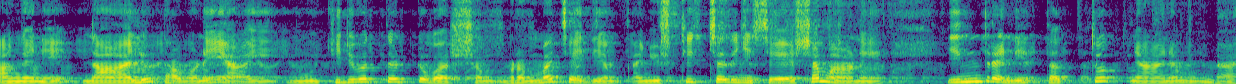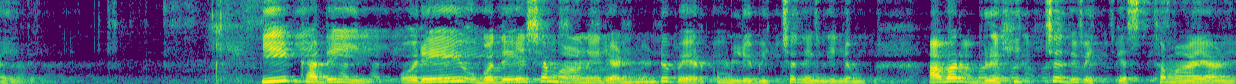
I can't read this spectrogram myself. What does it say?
അങ്ങനെ നാലു തവണയായി നൂറ്റി ഇരുപത്തെട്ട് വർഷം ബ്രഹ്മചര്യം അനുഷ്ഠിച്ചതിന് ശേഷമാണ് ഇന്ദ്രന് തത്വജ്ഞാനമുണ്ടായത്. ഈ കഥയിൽ ഒരേ ഉപദേശമാണ് രണ്ടു പേർക്കും ലഭിച്ചതെങ്കിലും അവർ ഗ്രഹിച്ചത് വ്യത്യസ്തമായാണ്.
